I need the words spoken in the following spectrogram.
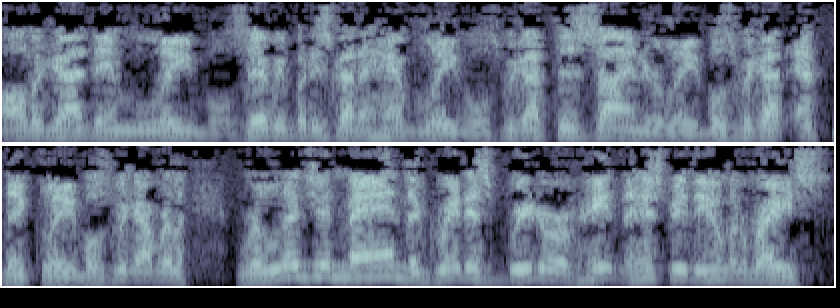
All the goddamn labels. Everybody's got to have labels. We got designer labels. We got ethnic labels. We got rel- religion, man, the greatest breeder of hate in the history of the human race.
